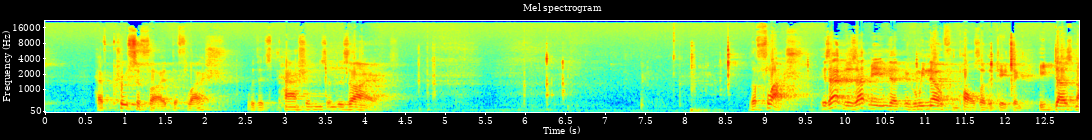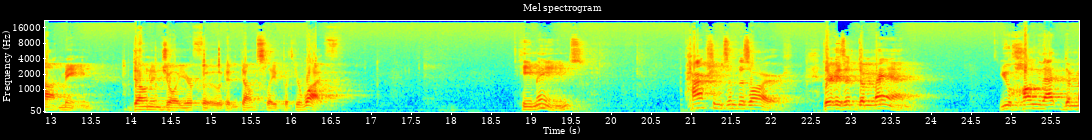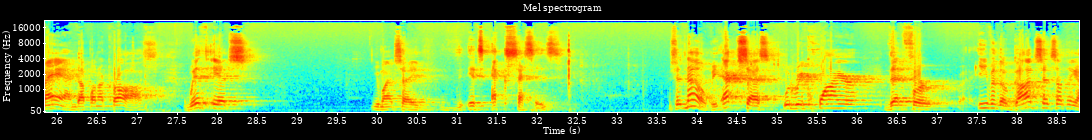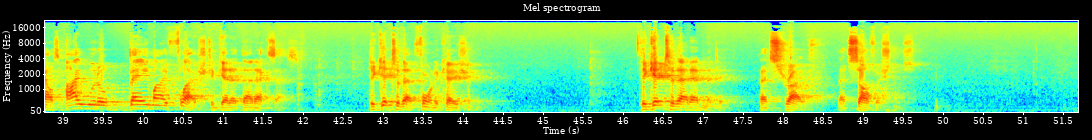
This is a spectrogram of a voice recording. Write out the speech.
have crucified the flesh with its passions and desires. the flesh. Is that, does that mean that we know from Paul's other teaching, he does not mean don't enjoy your food and don't sleep with your wife? He means passions and desires. There is a demand. You hung that demand up on a cross with its, you might say, its excesses. He said, no, the excess would require that for, even though God said something else, I would obey my flesh to get at that excess, to get to that fornication, to get to that enmity, that strife, that selfishness.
